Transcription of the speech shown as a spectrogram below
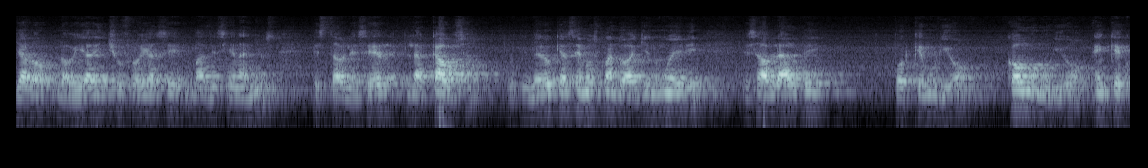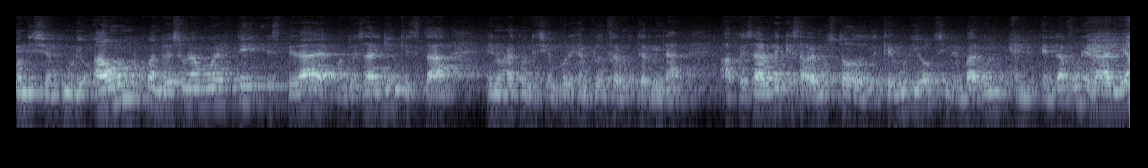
ya lo, había dicho Freud hace más de 100 años, establecer la causa. Lo primero que hacemos cuando alguien muere es hablar de por qué murió, cómo murió, en qué condiciones murió, aun cuando es una muerte esperada, cuando es alguien que está en una condición, por ejemplo, enfermo terminal. A pesar de que sabemos todos de qué murió, sin embargo, en, en la funeraria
